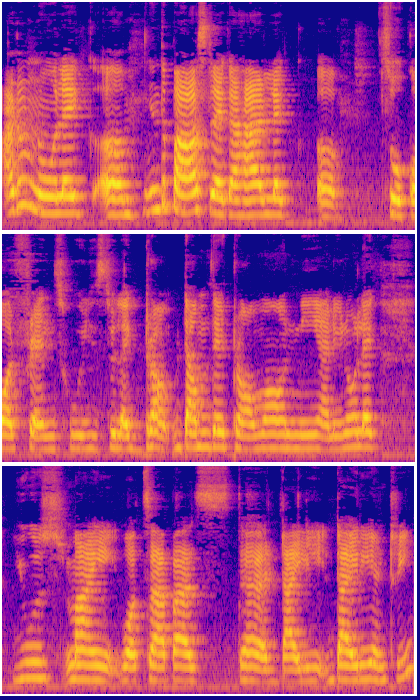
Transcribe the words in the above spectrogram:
I don't know, like um, in the past, like I had like uh, so-called friends who used to like dump their trauma on me and you know like use my WhatsApp as their diary diary entry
